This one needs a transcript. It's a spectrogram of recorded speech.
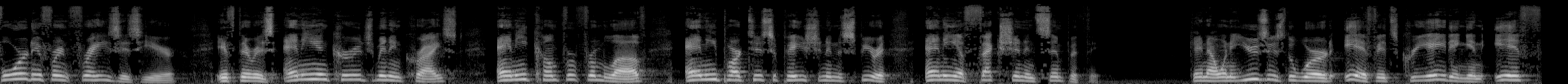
four different phrases here. If there is any encouragement in Christ, any comfort from love, any participation in the Spirit, any affection and sympathy. Okay, now when it uses the word if, it's creating an if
